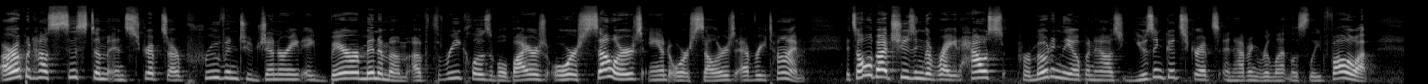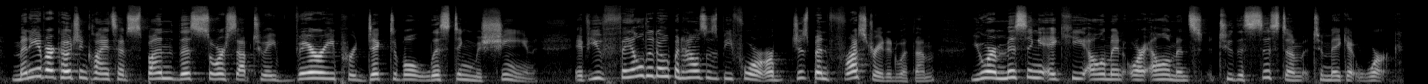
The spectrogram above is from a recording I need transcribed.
Our open house system and scripts are proven to generate a bare minimum of three closable buyers or sellers and or sellers every time. It's all about choosing the right house, promoting the open house, using good scripts, and having relentless lead follow up. Many of our coaching clients have spun this source up to a very predictable listing machine. If you've failed at open houses before or just been frustrated with them, you are missing a key element or elements to the system to make it work.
